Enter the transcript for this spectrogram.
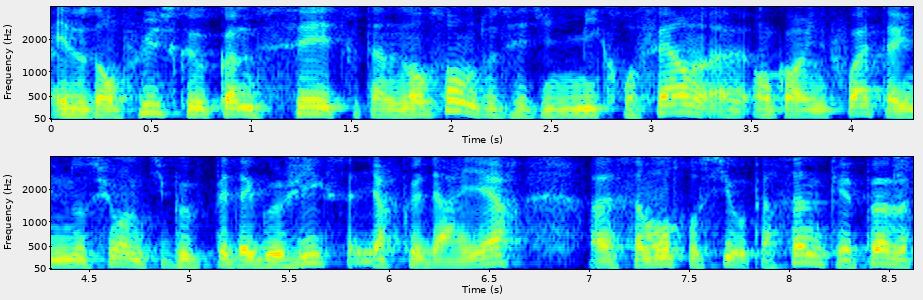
et d'autant plus que comme c'est tout un ensemble, c'est une micro-ferme, encore une fois, tu as une notion un petit peu pédagogique, c'est-à-dire que derrière, ça montre aussi aux personnes qu'elles peuvent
